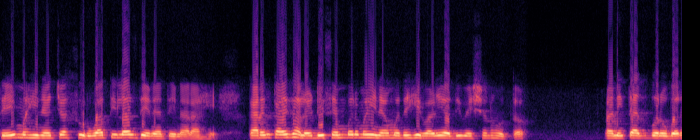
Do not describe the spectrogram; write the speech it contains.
ते महिन्याच्या सुरुवातीलाच देण्यात येणार आहे. कारण काय झालं डिसेंबर महिन्यामध्ये हिवाळी अधिवेशन होतं. आणि त्याचबरोबर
